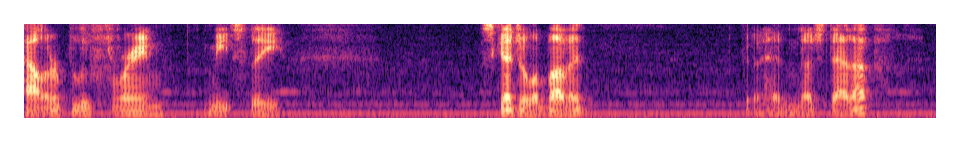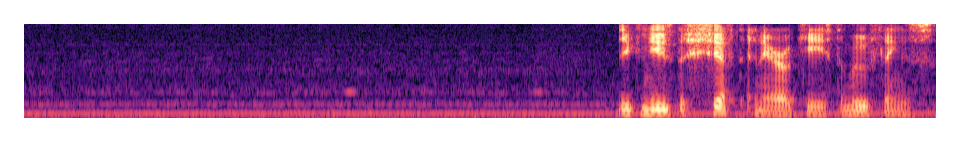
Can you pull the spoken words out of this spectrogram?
outer blue frame meets the schedule above it. Go ahead and nudge that up. You can use the shift and arrow keys to move things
